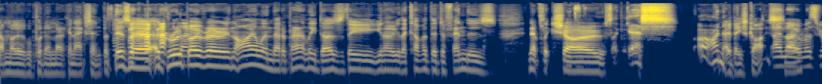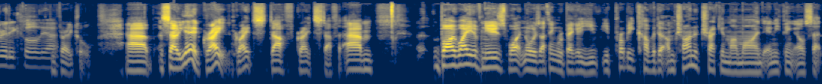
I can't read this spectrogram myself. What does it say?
I'm not going to put an American accent, but there's a, a group No. over in Ireland that apparently does the, you know, they cover the Defenders Netflix show. It's like, yes, oh, I know these guys. I know So, it was really cool. Yeah. very cool. Uh, so yeah, great, great stuff, great stuff. Um, by way of news, white noise. I think Rebecca, you you probably covered it. I'm trying to track in my mind anything else that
